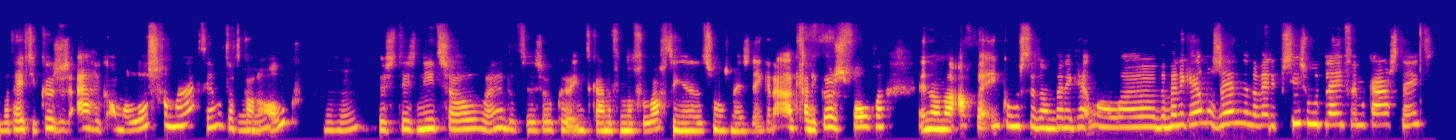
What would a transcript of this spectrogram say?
wat heeft die cursus eigenlijk allemaal losgemaakt? Hè? Want dat kan mhm. Mhm. Dus het is niet zo, hè, dat is ook in het kader van de verwachtingen, dat soms mensen denken, nou, ik ga die cursus volgen en dan na acht bijeenkomsten, dan ben ik helemaal, uh, dan ben ik helemaal zen en dan weet ik precies hoe het leven in elkaar steekt.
